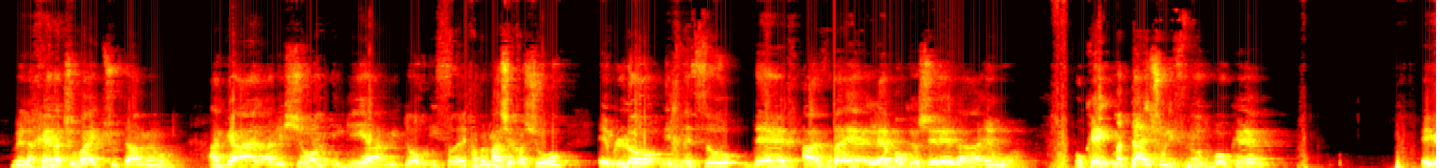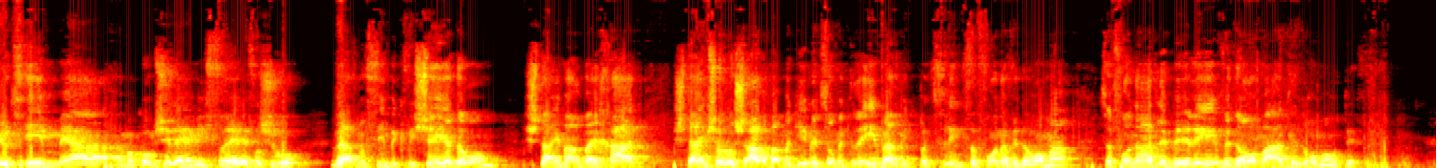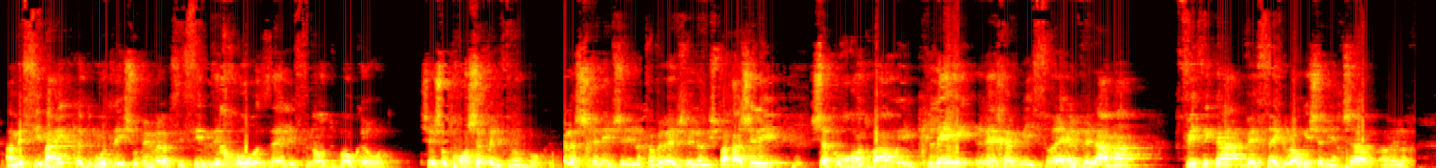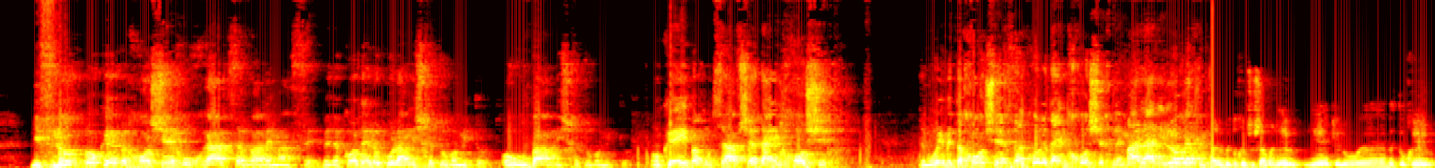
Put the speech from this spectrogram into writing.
ולכן התשובה היא פשוטה מאוד. הגל הראשון הגיע מתוך ישראל. אבל מה שחשוב, הם לא נכנסו דרך עזה, לבוקר של האירוע. אוקיי? מתישהו לפנות בוקר, הם יוצאים מהמקום שלהם, מישראל איפשהו, ואז נוסעים בכבישי הדרום. 241 2, 3, 4, מגיעים לצומת רעים ואז מתפצלים צפונה ודרומה, צפונה עד לבארי ודרומה עד לדרום העוטף. המשימה היא התקדמות ליישובים ולבסיסים, זכרו, זה לפנות בוקר עוד, שיש עוד חושך ולפנות בוקר. לשכנים שלי, לחברים שלי, למשפחה שלי, שהכוחות באו עם כלי רכב מישראל, ולמה? פיזיקה והישג לוגי שאני עכשיו אראה לכם. לפנות בוקר בחושך הוכרע הצבא למעשה, בדקות אלו כולם נשחטו במיטות, או רובם נשחטו במיטות, אוקיי? במוצב שעדיין חושך. אתם רואים את החושך, זה הכל עדיין חושך למעלה, אני לא אראה לכם... היינו בטוחים ששם נהיה, נהיה כאילו אה, בטוחים,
